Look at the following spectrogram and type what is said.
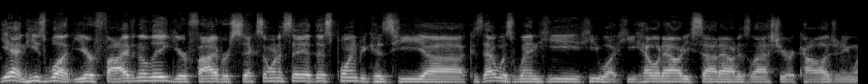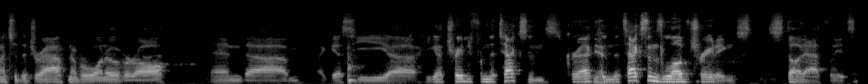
Yeah, and he's what year five in the league, year five or six, I want to say at this point, because he uh, because that was when he he what he held out, he sat out his last year of college, and he went to the draft, number one overall, and um, I guess he uh, he got traded from the Texans, correct? Yeah. And the Texans love trading stud athletes.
